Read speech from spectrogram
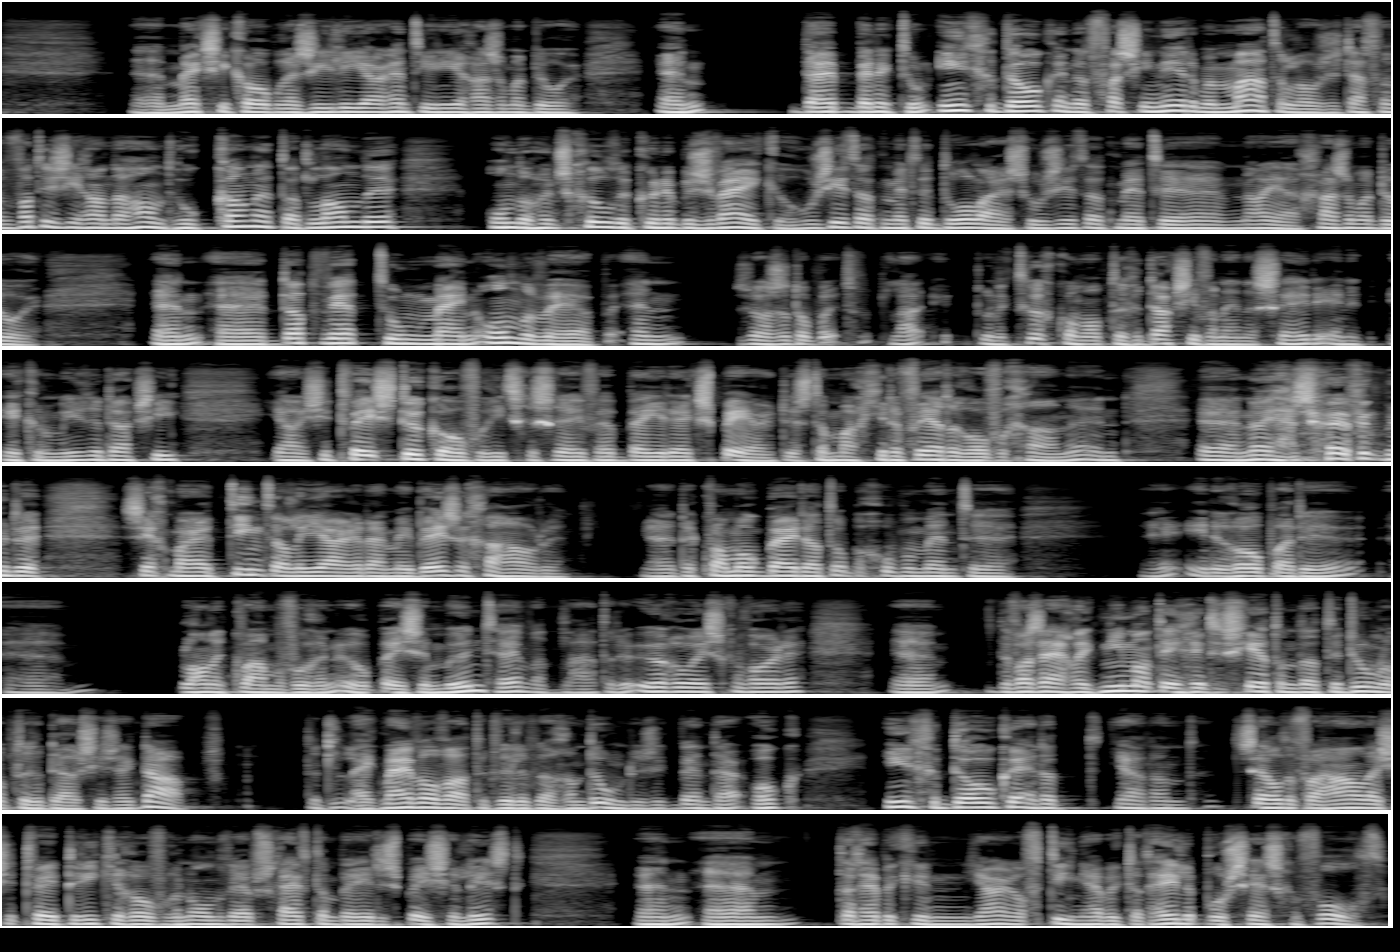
Uh, Mexico, Brazilië, Argentinië, gaan ze maar door. En daar ben ik toen ingedoken en dat fascineerde me mateloos. Ik dacht van, wat is hier aan de hand? Hoe kan het dat landen onder hun schulden kunnen bezwijken? Hoe zit dat met de dollars? Hoe zit dat met, uh, nou ja, ga ze maar door. En uh, dat werd toen mijn onderwerp. En zoals het op het, toen ik terugkwam op de redactie van NRC, de economieredactie. Ja, als je twee stukken over iets geschreven hebt, ben je de expert. Dus dan mag je er verder over gaan. En uh, nou ja, zo heb ik me de zeg maar tientallen jaren daarmee bezig gehouden. Er kwam ook bij dat op een goed moment in Europa de plannen kwamen voor een Europese munt, hè, wat later de euro is geworden. er was eigenlijk niemand in geïnteresseerd om dat te doen op de redactie. Zeg ik, nou, dat lijkt mij wel wat, dat wil ik wel gaan doen. Dus ik ben daar ook ingedoken. En dat, ja, dan hetzelfde verhaal. Als je twee, drie keer over een onderwerp schrijft, dan ben je de specialist. En um, dat heb ik in een jaar of tien heb ik dat hele proces gevolgd.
